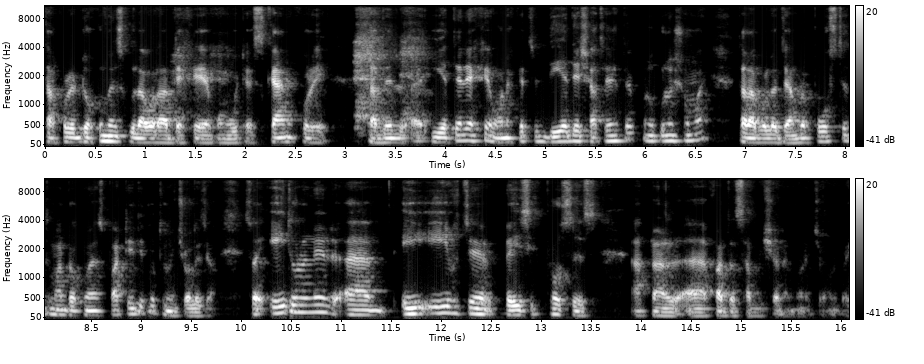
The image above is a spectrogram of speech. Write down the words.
তারপরে ডকুমেন্টসগুলা ওরা দেখে এবং ওইটা স্ক্যান করে তাদের ইয়েতে রেখে অনেক ক্ষেত্রে দিয়ে দেয় সাথে, সাথে কোনো, কোনো সময় তারা বলে যে আমরা পোস্টে তোমার ডকুমেন্টস পাঠিয়ে দিব তুমি চলে যাও। সো এই ধরনের এই, এই হচ্ছে বেসিক প্রসেস আপনার ফার্দার সাবমিশনের মনে চলবে।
